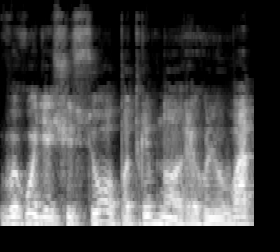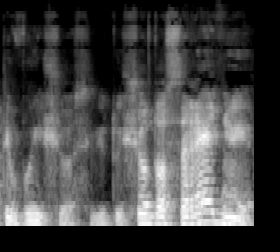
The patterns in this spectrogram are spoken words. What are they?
виходячи з цього, потрібно регулювати вищу освіту. Щодо середньої,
